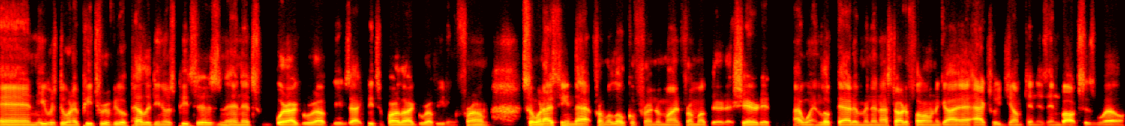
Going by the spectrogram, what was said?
And he was doing a pizza review at Palladino's Pizzas, and, and it's where I grew up, the exact pizza parlor I grew up eating from. So when I seen that from a local friend of mine from up there that shared it, I went and looked at him, and then I started following the guy. I actually jumped in his inbox as well.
